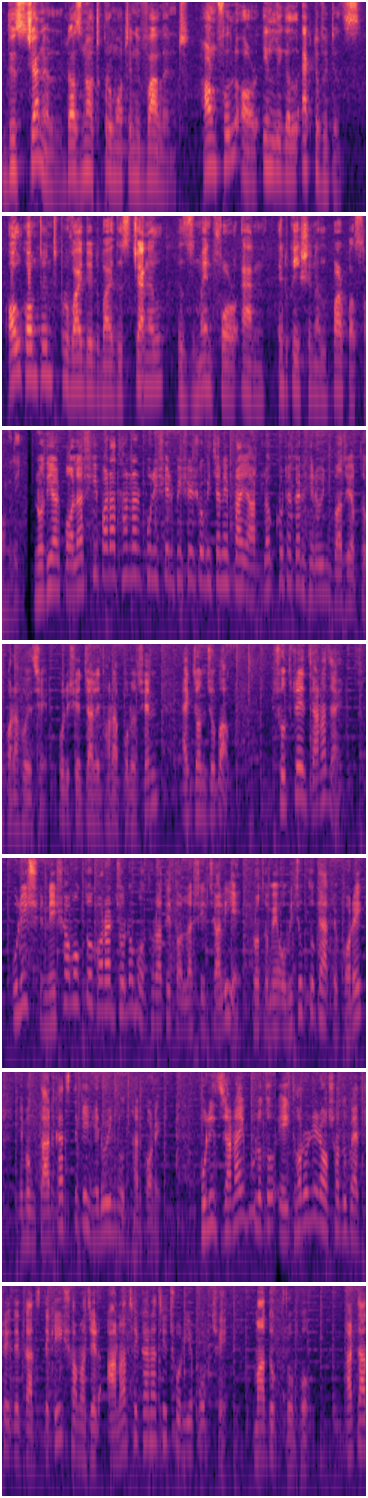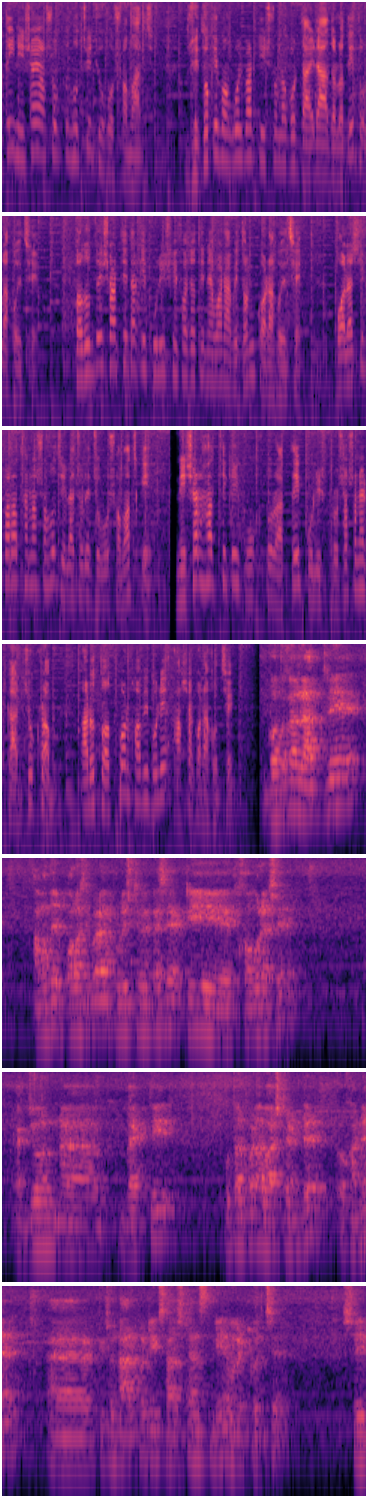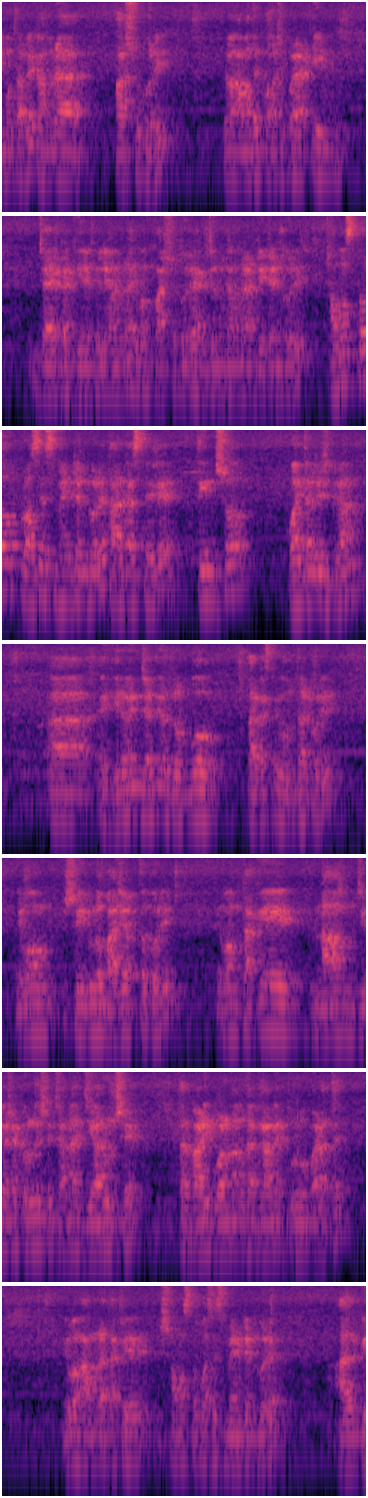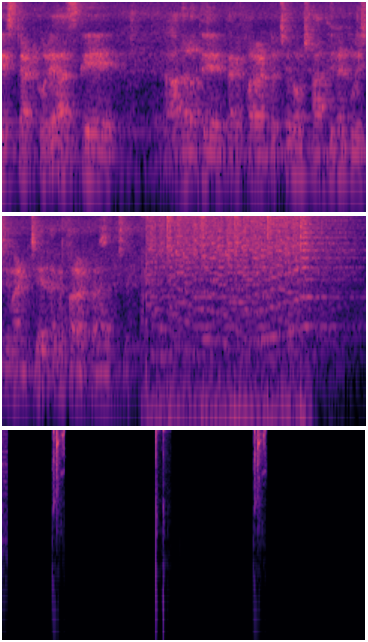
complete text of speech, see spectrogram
This channel does not promote any violent, harmful, or illegal activities. All content provided by this channel is meant for an educational purpose only. নদিয়ার পলাশীপাড়া থানার পুলিশের বিশেষ অভিযানে প্রায় আট লক্ষ টাকার হেরোইন বাজেয়াপ্ত করা হয়েছে পুলিশের জালে ধরা পড়েছেন একজন যুবক সূত্রে জানা যায় পুলিশ নেশামুক্ত করার জন্য মধ্যরাতে তল্লাশি চালিয়ে প্রথমে অভিযুক্তকে আটক করে এবং তার কাছ থেকে হেরোইন উদ্ধার করে পুলিশ জানায় মূলত এই ধরনের অসাধু ব্যবসায়ীদের কাছ থেকেই সমাজের আনাচে কানাচে ছড়িয়ে পড়ছে মাদক দ্রব্য আর তাতেই নেশায় আসক্ত হচ্ছে যুব সমাজ। ধৃতকে মঙ্গলবার কৃষ্ণনগর দায়রা আদালতে তোলা হয়েছে। তদন্তের স্বার্থে তাকে পুলিশ হেফাজতে নেওয়ার আবেদন করা হয়েছে। পলাশীপাড়া থানা সহ জেলা জুড়ে যুব সমাজকে নেশার হাত থেকে মুক্ত রাখতে পুলিশ প্রশাসনের কার্যক্রম আরও তৎপর হবে বলে আশা করা হচ্ছে। গতকাল রাত্রে আমাদের পলাশিপাড়া পুলিশ টিমের কাছে একটি খবর আসে। একজন ব্যক্তি উতারপাড়া বাস স্ট্যান্ডে ওখানে কিছু নার্কোটিক সাবস্ট্যান্স নিয়ে ওয়েট করছে। সেই মোতাবেক আমরা পার্শ্ব করি এবং আমাদের পলাশিপাড়া টিম জায়গাটা ঘিরে ফেলি আমরা এবং পার্শ্ব করে একজনকে আমরা ডিটেন করি। সমস্ত প্রসেস মেনটেন করে তার কাছ থেকে তিনশো পঁয়তাল্লিশ গ্রাম হিরোইন জাতীয় দ্রব্য তার কাছ থেকে উদ্ধার করি এবং সেইগুলো বাজেয়াপ্ত করি এবং তাকে নাম জিজ্ঞাসা করলে সে জানায় জিয়ারুল শেখ, তার বাড়ি বড়নালদা গ্রামের পূর্ব পাড়াতে এবং আমরা তাকে সমস্ত প্রসেস মেনটেন করে আজকে স্টার্ট করে আজকে আদালতে তাকে ফরওয়ার্ড করছে এবং সাত দিনের পুলিশ রিমান্ড চেয়ে তাকে ফরওয়ার্ড করা হচ্ছে।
